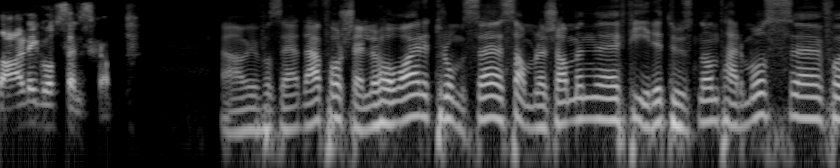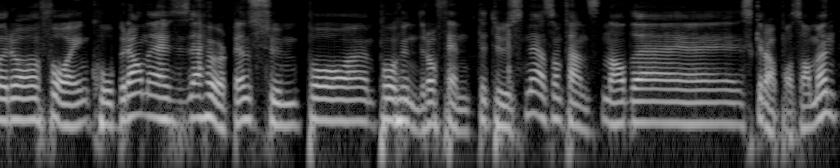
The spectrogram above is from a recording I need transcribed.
da er det i godt selskap. Ja, vi får se. Det er forskjeller, Håvard. Tromsø samler sammen eh, 4000 og en termos eh, for å få inn Kobraen. Jeg synes jeg hørte en sum på, på 150 000 jeg, som fansen hadde eh, skrapa sammen.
